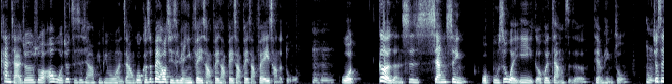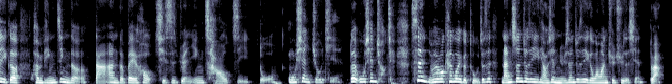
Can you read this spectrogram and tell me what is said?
看起来就是说哦，我就只是想要平平稳稳这样过，可是背后其实原因非常非常非常非常非常的多。嗯哼，我个人是相信我不是唯一一个会这样子的天秤座。就是一个很平静的答案的背后，其实原因超级多，无限纠结。对，无限纠结。是你们有没有看过一个图？就是男生就是一条线，女生就是一个弯弯曲曲的线，对吧？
